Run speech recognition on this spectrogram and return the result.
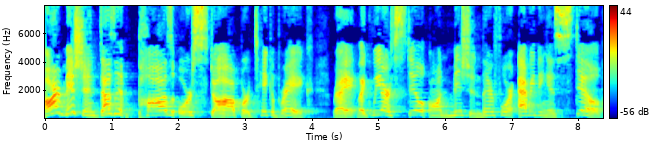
our mission doesn't pause or stop or take a break right? Like we are still on mission. Therefore, everything is still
